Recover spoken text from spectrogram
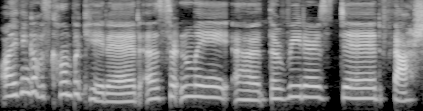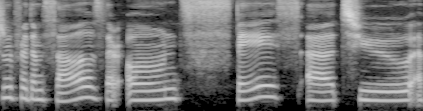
I think it was complicated. Uh, certainly, uh, the readers did fashion for themselves their own space uh, to uh,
